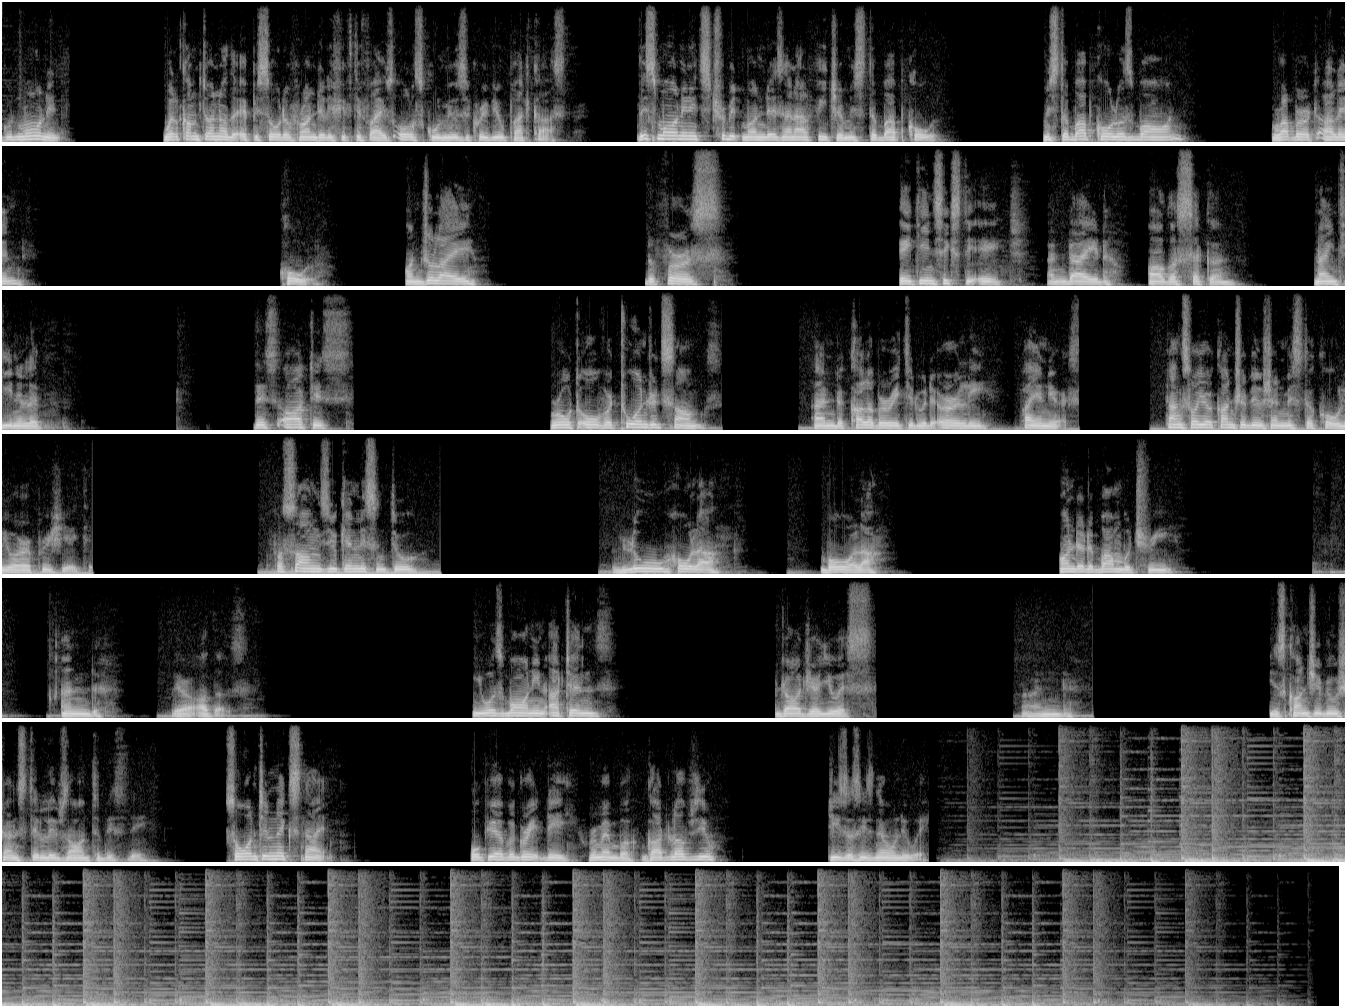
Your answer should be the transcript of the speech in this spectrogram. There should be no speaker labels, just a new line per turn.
Good morning. Welcome to another episode of Rondelle 55's Old School Music Review Podcast. This morning it's Tribute Mondays and I'll feature Mr. Bob Cole. Mr. Bob Cole was born Robert Allen Cole on July the 1st, 1868 and died August 2nd, 1911. This artist wrote over 200 songs and collaborated with early pioneers. Thanks for your contribution, Mr. Cole. You are appreciated. For songs you can listen to Lou Hoola Boola Under the Bamboo Tree and there are others. He was born in Athens, Georgia, US. And his contribution still lives on to this day. So until next time, hope you have a great day. Remember, God loves you. Jesus is the only way.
